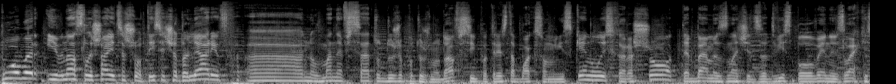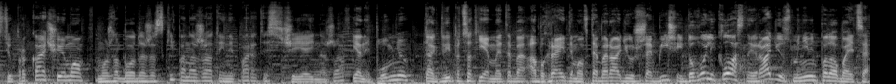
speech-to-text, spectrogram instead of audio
помер, і в нас лишається що? 1000 долярів. Е, ну, в мене все тут дуже потужно, да? Всі по 300 баксів мені скинулись, хорошо. Тебе ми, значить, за 2,5 з легкістю прокачуємо. Можна було навіть скіпа нажати і не паритись, чи я й нажав. Я не помню. Так, 2500 є, ми тебе апгрейдимо, в тебе радіус ще більший. Доволі класний радіус, мені він подобається.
